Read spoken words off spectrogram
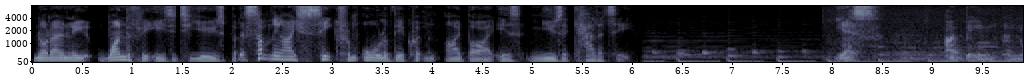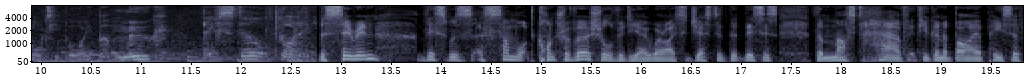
not only wonderfully easy to use, but something I seek from all of the equipment I buy is musicality. Yes, I've been a naughty boy, but Moog, they've still got it. The Sirin, this was a somewhat controversial video where I suggested that this is the must have if you're going to buy a piece of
